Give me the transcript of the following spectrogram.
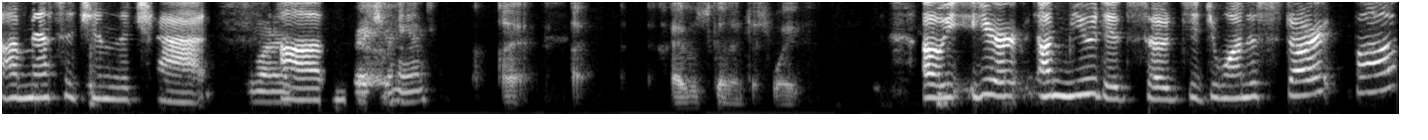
a message in the chat. You want to um, raise your hand? I, I, I was going to just wave. Oh, you're unmuted. So did you want to start, Bob?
